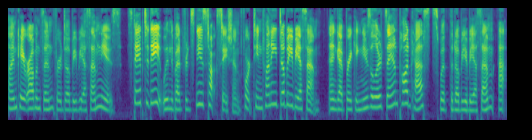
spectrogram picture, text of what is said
I'm Kate Robinson for WBSM News. Stay up to date with New Bedford's News Talk Station, 1420 WBSM, and get breaking news alerts and podcasts with the WBSM app.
